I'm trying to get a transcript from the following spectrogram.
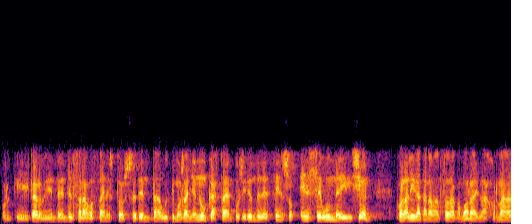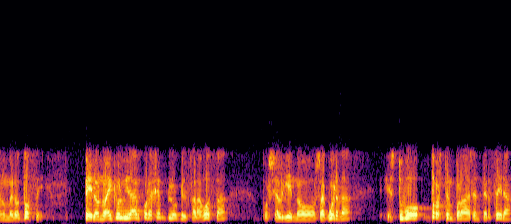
porque claro, evidentemente el Zaragoza en estos 70 últimos años nunca está en posición de descenso en segunda división, con la liga tan avanzada como ahora, en la jornada número 12. Pero no hay que olvidar, por ejemplo, que el Zaragoza, por si alguien no se acuerda, estuvo dos temporadas en tercera,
